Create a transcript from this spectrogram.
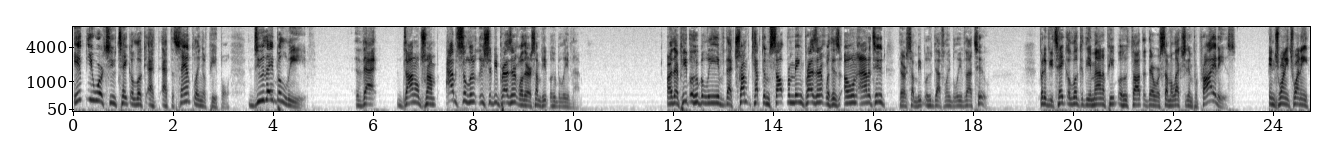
If you were to take a look at, at the sampling of people, do they believe that Donald Trump absolutely should be president? Well, there are some people who believe that. Are there people who believe that Trump kept himself from being president with his own attitude? There are some people who definitely believe that too. But if you take a look at the amount of people who thought that there were some election improprieties in 2020,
